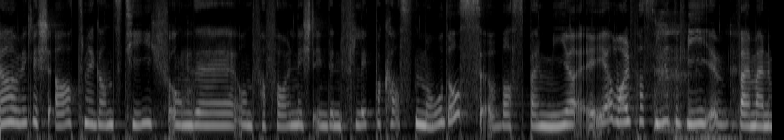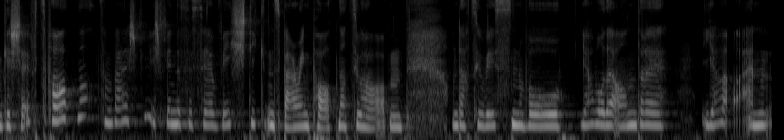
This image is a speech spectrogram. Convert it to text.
Ja, wirklich atme ganz tief und, ja. äh, und verfall nicht in den Flipperkasten-Modus, was bei mir eher mal passiert wie äh, bei meinem Geschäftspartner zum Beispiel. Ich finde, es ist sehr wichtig, einen Sparring-Partner zu haben und auch zu wissen, wo, ja, wo der andere ja, einen,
